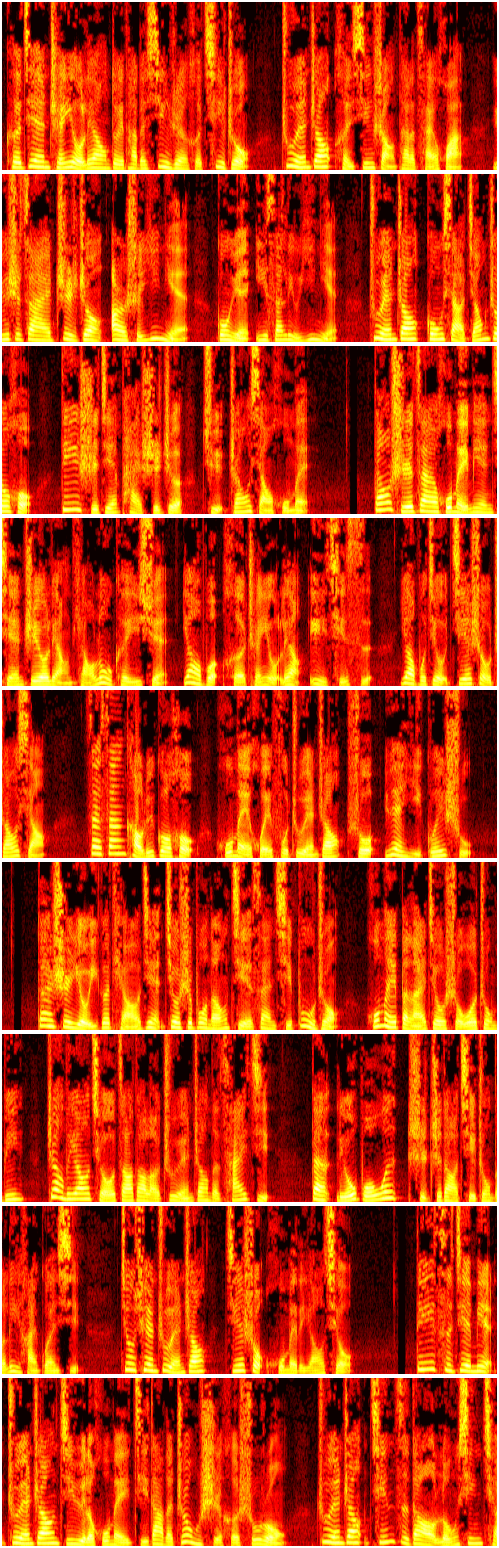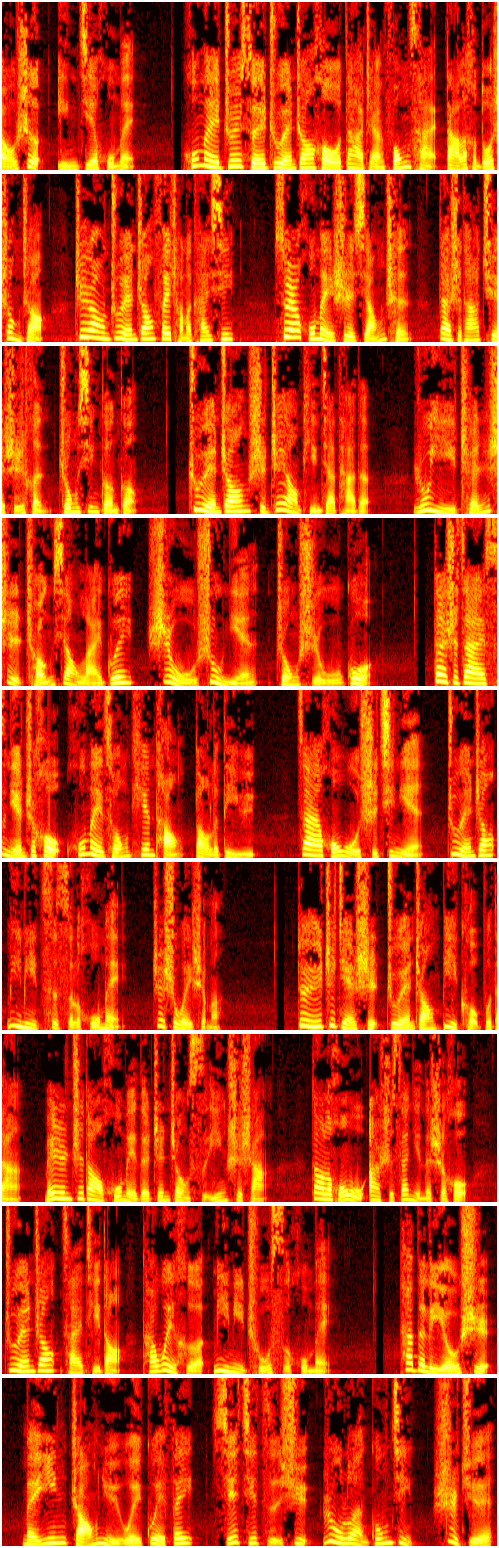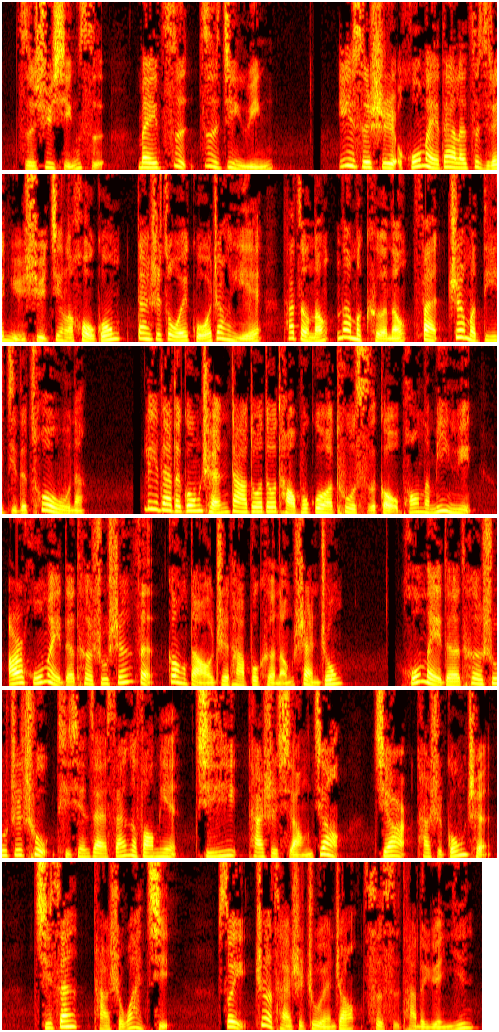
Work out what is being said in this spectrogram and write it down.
可见陈友谅对他的信任和器重。朱元璋很欣赏他的才华，于是，在至正二十一年。公元一三六一年，朱元璋攻下江州后，第一时间派使者去招降胡美。当时在胡美面前只有两条路可以选：要不和陈友谅一起死，要不就接受招降。再三考虑过后，胡美回复朱元璋说愿意归属，但是有一个条件，就是不能解散其部众。胡美本来就手握重兵，这样的要求遭到了朱元璋的猜忌。但刘伯温是知道其中的利害关系。就劝朱元璋接受胡美的要求。第一次见面，朱元璋给予了胡美极大的重视和殊荣。朱元璋亲自到龙兴桥社迎接胡美。胡美追随朱元璋后大展风采，打了很多胜仗，这让朱元璋非常的开心。虽然胡美是降臣，但是他确实很忠心耿耿。朱元璋是这样评价他的：“如以陈氏丞相来归，事武数年，忠实无过。”但是在四年之后，胡美从天堂到了地狱。在洪武十七年，朱元璋秘密赐死了胡美，这是为什么？对于这件事，朱元璋闭口不答，没人知道胡美的真正死因是啥。到了洪武二十三年的时候，朱元璋才提到他为何秘密处死胡美。他的理由是：美因长女为贵妃，挟其子婿入乱宫禁，事绝，子婿行死，每次自尽云。意思是胡美带了自己的女婿进了后宫，但是作为国丈爷，他怎能那么可能犯这么低级的错误呢？历代的功臣大多都逃不过兔死狗烹的命运，而胡美的特殊身份更导致他不可能善终。胡美的特殊之处体现在三个方面：其一，他是降将；其二，他是功臣；其三，他是外戚。所以，这才是朱元璋赐死他的原因。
